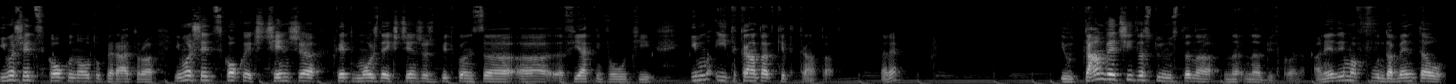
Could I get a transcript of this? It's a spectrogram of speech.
имаш еди си колко новото оператора, имаш еди си колко екшенджа, където можеш да екшенджаш биткоин за а, фиатни валути има, и така нататък и така нататък. Нали? И оттам вече идва стоеността на, на, на биткоина, а не да има фундаментал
